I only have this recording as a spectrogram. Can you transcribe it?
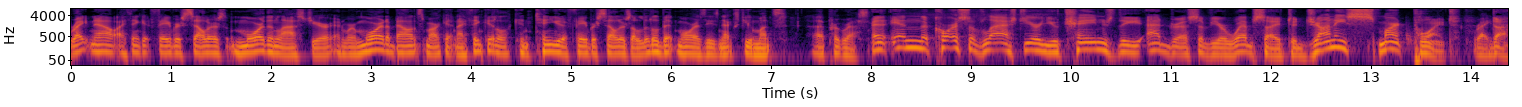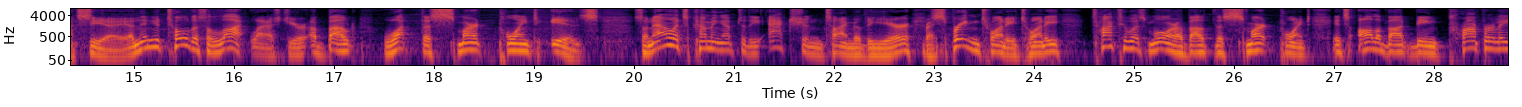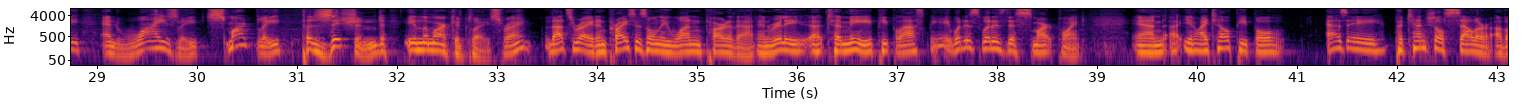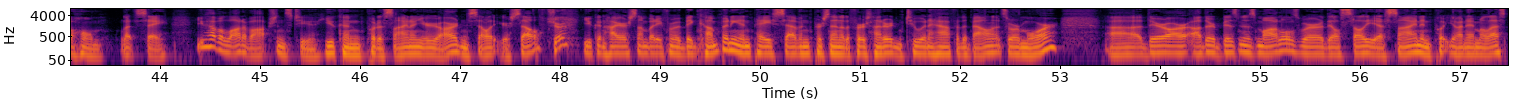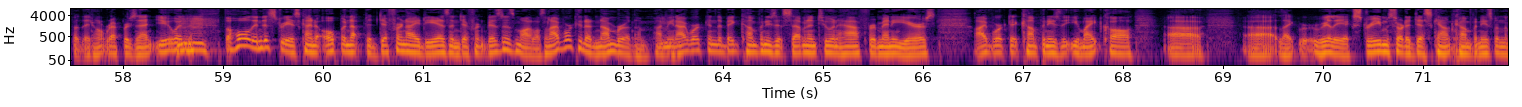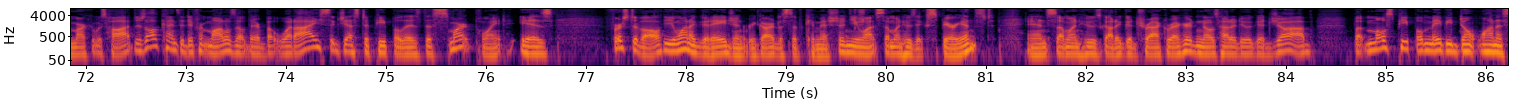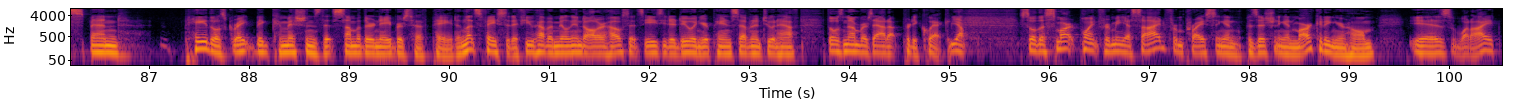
Right now, I think it favors sellers more than last year, and we're more at a balanced market. And I think it'll continue to favor sellers a little bit more as these next few months uh, progress. And in the course of last year, you changed the address of your website to johnnysmartpoint.ca. And then you told us a lot last year about what the Smart Point is. So now it's coming up to the action time of the year, Right. spring 2020. Talk to us more about the Smart Point. It's all about being properly and wisely, smartly positioned in the marketplace, right? That's right, and price is only one part of that. And really, uh, to me, people ask me, "Hey, what is what is this smart point?" And uh, you know, I tell people, as a potential seller of a home, let's say, you have a lot of options to you. You can put a sign on your yard and sell it yourself. Sure. You can hire somebody from a big company and pay seven percent of the first hundred and two and a half of the balance or more. Uh, there are other business models where they'll sell you a sign and put you on MLS, but they don't represent you. And the whole industry has kind of opened up to different ideas and different business models. And I've worked at a number of them. I mean, I worked in the big companies at seven and two and a half for many years. I've worked at companies that you might call uh, uh, like really extreme sort of discount companies when the market was hot. There's all kinds of different models out there. But what I suggest to people is the smart point is First of all, you want a good agent regardless of commission. You want someone who's experienced and someone who's got a good track record and knows how to do a good job. But most people maybe don't want to spend pay those great big commissions that some of their neighbors have paid. And let's face it, if you have a million dollar house, it's easy to do and you're paying seven and two and a half, those numbers add up pretty quick. Yep. So the smart point for me, aside from pricing and positioning and marketing your home, is what I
